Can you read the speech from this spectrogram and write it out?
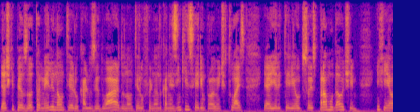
E acho que pesou também ele não ter o Carlos Eduardo, não ter o Fernando Canezinho, que seriam provavelmente titulares, e aí ele teria opções para mudar o time. Enfim, eu,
